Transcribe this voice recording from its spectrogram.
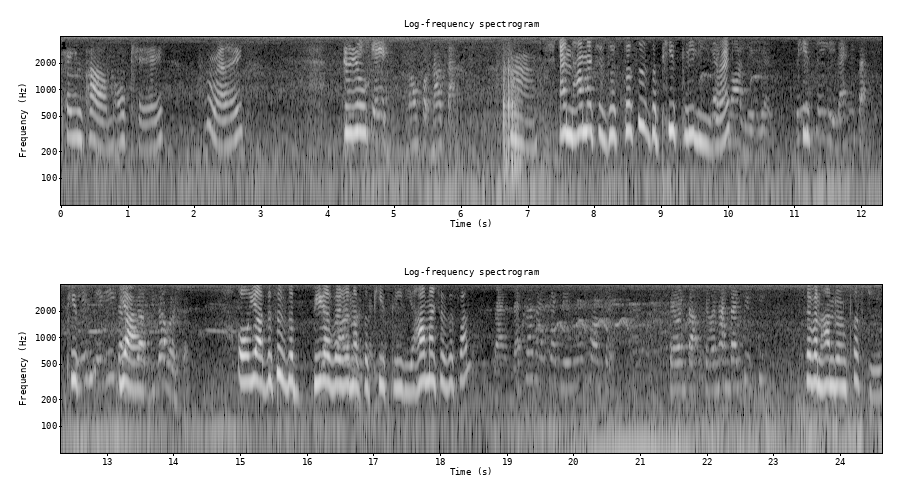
Cane palm. Okay. All right. Do you? Shade, no, fo- no sun. Hmm. And how much is this? This is the peace lilies, Yes, right? small lily, yes. Peace- Peace lily, that is a Peace- peace lily, the yeah. bigger, bigger version. Oh yeah, this is the bigger version of the peace lily. How much is this one? That, that one I can give you for seven 750. 750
